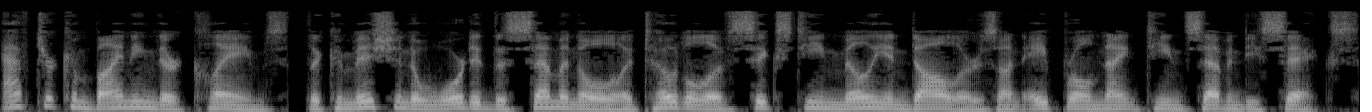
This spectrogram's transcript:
After combining their claims, the Commission awarded the Seminole a total of $16 million on April 1976.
